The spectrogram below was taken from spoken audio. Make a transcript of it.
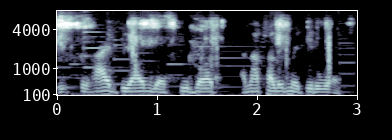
is to hide behind your keyboard and actually make it worse.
